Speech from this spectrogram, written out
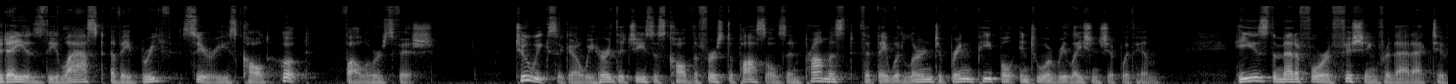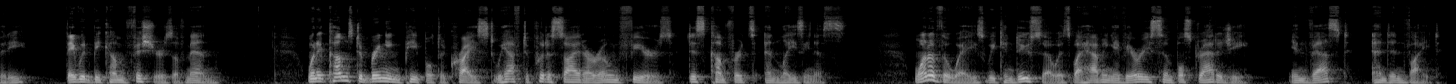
Today is the last of a brief series called Hooked Followers Fish. Two weeks ago, we heard that Jesus called the first apostles and promised that they would learn to bring people into a relationship with him. He used the metaphor of fishing for that activity. They would become fishers of men. When it comes to bringing people to Christ, we have to put aside our own fears, discomforts, and laziness. One of the ways we can do so is by having a very simple strategy invest and invite.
